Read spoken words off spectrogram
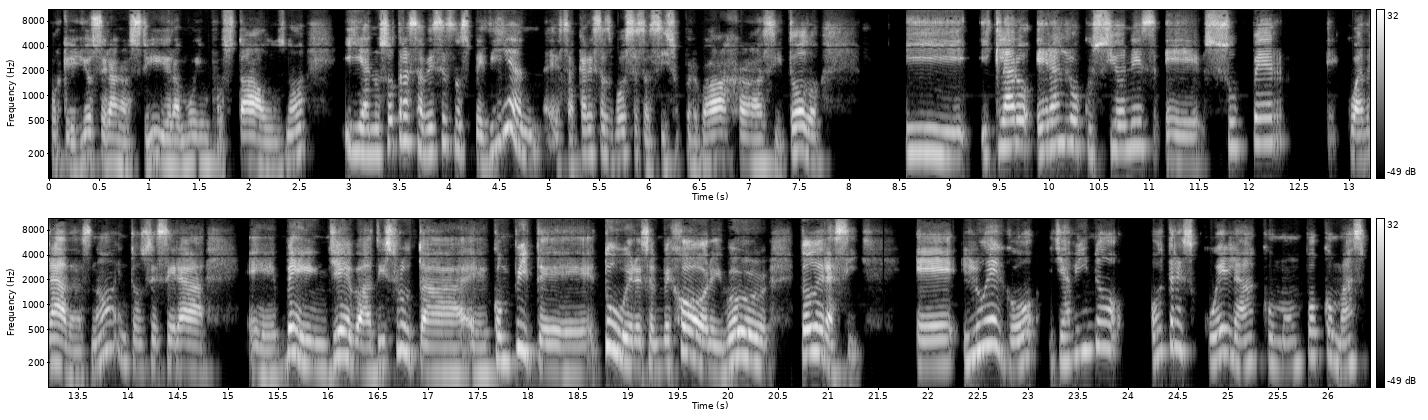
porque ellos eran así, eran muy impostados, ¿no? Y a nosotras a veces nos pedían eh, sacar esas voces así súper bajas y todo. Y, claro, eran locuciones eh, súper eh, cuadradas, ¿no? Entonces era, ven, lleva, disfruta, compite, tú eres el mejor, y todo era así. luego ya vino otra escuela como un poco más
